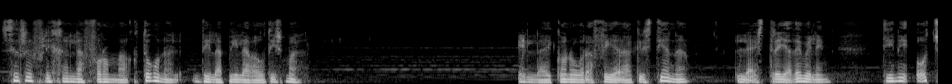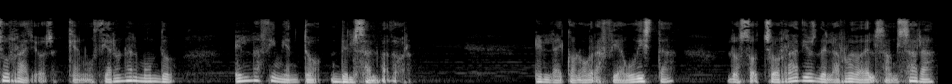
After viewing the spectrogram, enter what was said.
se refleja en la forma octogonal de la pila bautismal. En la iconografía cristiana, la estrella de Belén tiene ocho rayos que anunciaron al mundo el nacimiento del Salvador. En la iconografía budista, los ocho radios de la rueda del samsara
